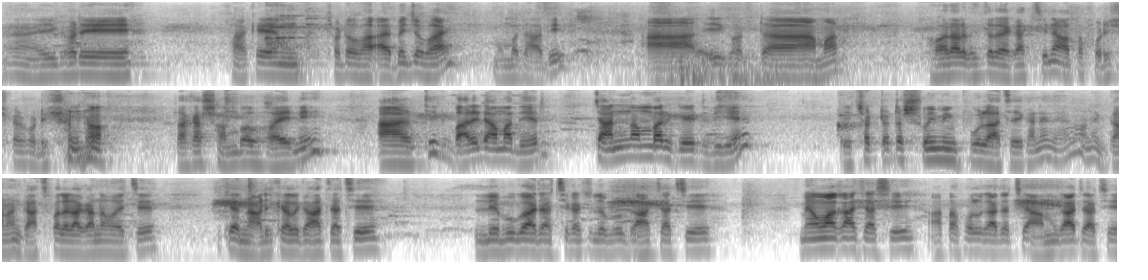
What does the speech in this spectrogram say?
হ্যাঁ, এই ঘরে থাকেন ছোটো ভাই মেজো ভাই মোহাম্মদ হাবিব। আর এই ঘরটা আমার ঘর আর ভিতরে দেখাচ্ছি না অত পরিষ্কার পরিচ্ছন্ন রাখা সম্ভব হয়নি। আর ঠিক বাড়ির আমাদের চার নাম্বার গেট দিয়ে এই ছোট্ট একটা সুইমিং পুল আছে এখানে, দেখেন অনেক গানা গাছপালা লাগানো হয়েছে। এখানে নারকেল গাছ আছে, লেবু গাছ আছে গাছ লেবু গাছ আছে, মেওয়া গাছ আছে, আতা ফল গাছ আছে, আম গাছ আছে,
